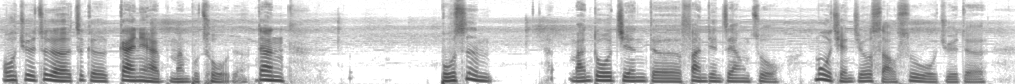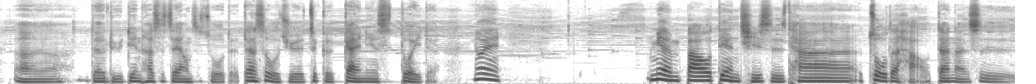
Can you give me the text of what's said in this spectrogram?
我觉得这个这个概念还蛮不错的，但不是蛮多间的饭店这样做。目前只有少数，我觉得呃的旅店它是这样子做的，但是我觉得这个概念是对的，因为面包店其实它做得好，当然是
